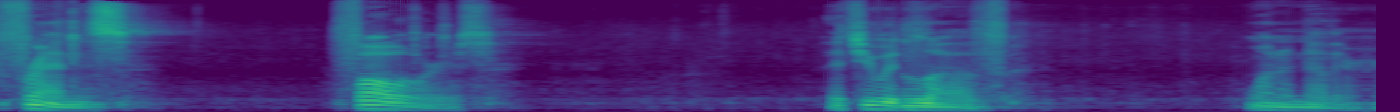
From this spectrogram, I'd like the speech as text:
friends, followers, that you would love one another.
